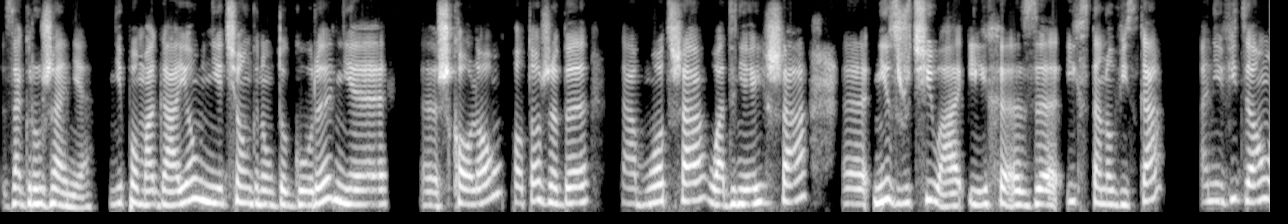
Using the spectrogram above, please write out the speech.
zagrożenie. Nie pomagają, nie ciągną do góry, nie e, szkolą po to, żeby ta młodsza, ładniejsza e, nie zrzuciła ich z ich stanowiska, a nie widzą,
